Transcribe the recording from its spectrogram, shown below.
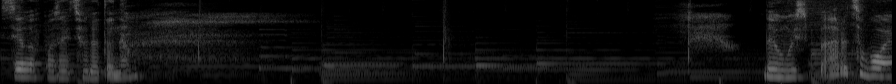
Сіли в позицію дитини. Дивимось перед собою.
